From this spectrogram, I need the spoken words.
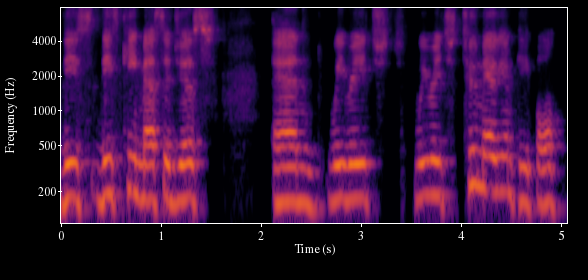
these, these key messages. And we reached, we reached 2 million people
